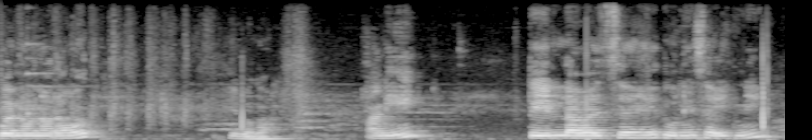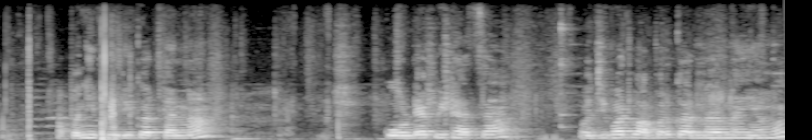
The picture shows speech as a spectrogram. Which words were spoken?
बनवणार आहोत. हे बघा. आणि तेल लावायचं आहे दोन्ही साईडनी आपण ही पुरी करताना कोरड्या पिठाचा अजिबात वापर करणार नाही आहोत.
